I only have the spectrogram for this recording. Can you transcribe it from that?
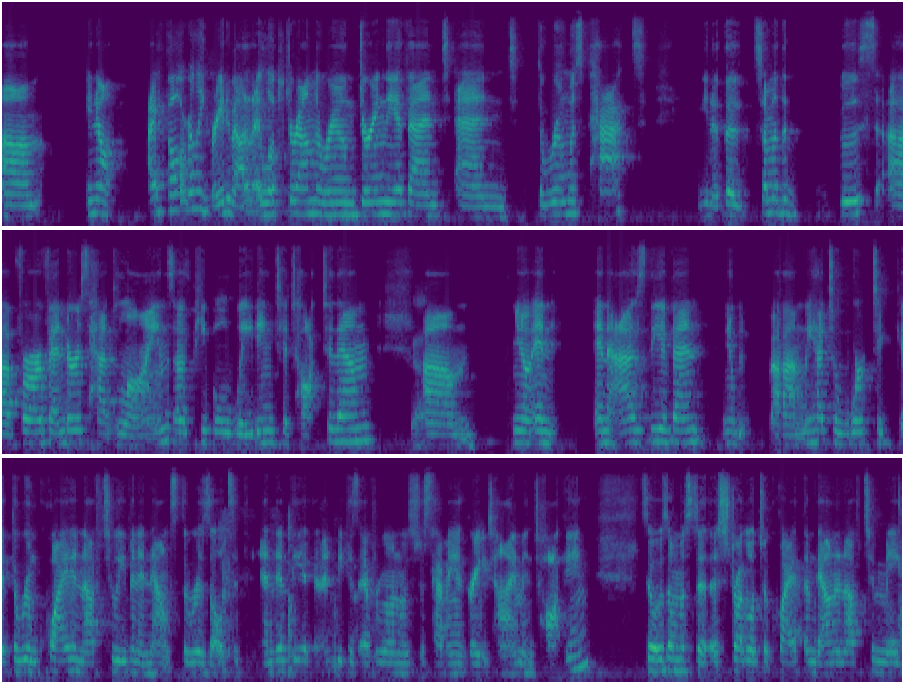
um, you know, I felt really great about it. I looked around the room during the event, and the room was packed. You know, the some of the booths uh, for our vendors had lines of people waiting to talk to them. Yeah. Um, you know, and and as the event, you know, um, we had to work to get the room quiet enough to even announce the results at the end of the event because everyone was just having a great time and talking. So it was almost a, a struggle to quiet them down enough to make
